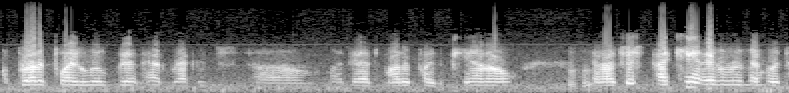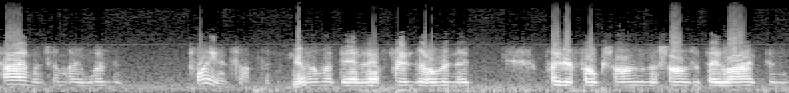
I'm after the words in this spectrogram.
My brother played a little bit, had records. Um, my dad's mother played the piano, Mhm. and I just I can't ever remember a time when somebody wasn't playing something. You Yep. know, my dad would have friends over and they'd play their folk songs and the songs that they liked, and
